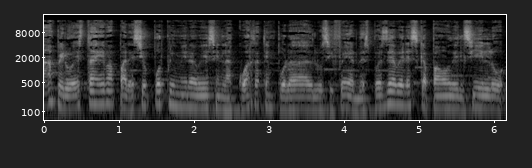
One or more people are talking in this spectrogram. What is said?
Ah, pero esta Eva apareció por primera vez en la cuarta temporada de Lucifer, después de haber escapado del cielo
